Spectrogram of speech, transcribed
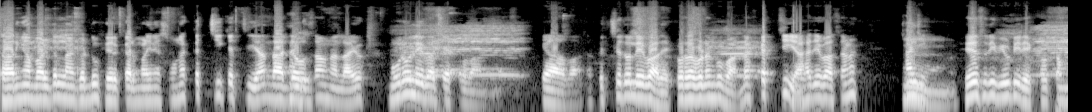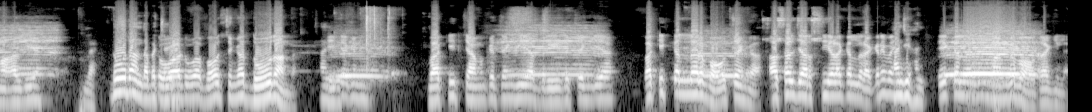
ਸਾਰੀਆਂ ਬਲ ਢਿੱਲਾਂ ਕੱਢੂ ਫਿਰ ਕਰਮ ਵਾਲੀ ਨੇ ਸੋਹਣਾ ਕੱਚੀ ਕੱਚੀ ਆ ਅੰਦਾਜ਼ਾ ਉਸ ਹਿਸਾਬ ਨਾਲ ਲਾਇਓ। ਮੂਰੋਂ ਲੇਵਾ ਚੈੱਕ ਕਰਵਾ ਕੀ ਬਾਤ ਆ। ਪਿੱਛੇ ਤੋਂ ਲੇਵਾ ਦੇਖੋ ਰਬੜ ਵਾਂਗੂ ਬਣਦਾ ਕੱਚੀ ਆ ਹਜੇ ਬਸ ਹਨਾ? ਹਾਂਜੀ। ਫੇਸ ਦੀ ਬਿਊਟੀ ਦੇਖੋ ਕਮਾਲ ਦੀ ਆ। ਲੈ ਦੋ ਦੰਦ ਦਾ ਬੱਚਾ। ਟੋਆ ਟੋਆ ਬਹੁਤ ਚੰਗਾ ਦੋ ਦੰਦ। ਠੀਕ ਹੈ ਕਿ ਨਹੀਂ? ਬਾਕੀ ਚਮਕ ਚੰਗੀ ਆ ਬਰੀਡ ਚੰਗੀ ਆ। ਬਾਕੀ ਕਲਰ ਬਹੁਤ ਚੰਗਾ। ਅਸਲ ਜਰਸੀ ਵਾਲਾ ਕਲਰ ਆ ਕਿ ਨਹੀਂ ਬਾਈ? ਹਾਂਜੀ ਹਾਂਜੀ। ਇਹ ਕਲਰ ਦੀ ਮੰਗ ਬਹੁਤ ਆ ਕੀ ਲੈ।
